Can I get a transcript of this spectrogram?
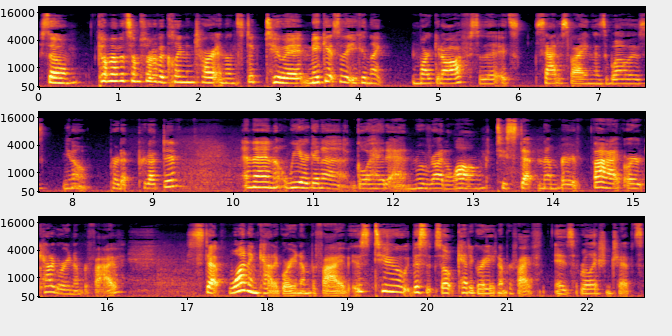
So come up with some sort of a cleaning chart and then stick to it. Make it so that you can like mark it off so that it's satisfying as well as, you know, produ- productive. And then we are gonna go ahead and move right along to step number five or category number five. Step one in category number five is to this is so category number five is relationships.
